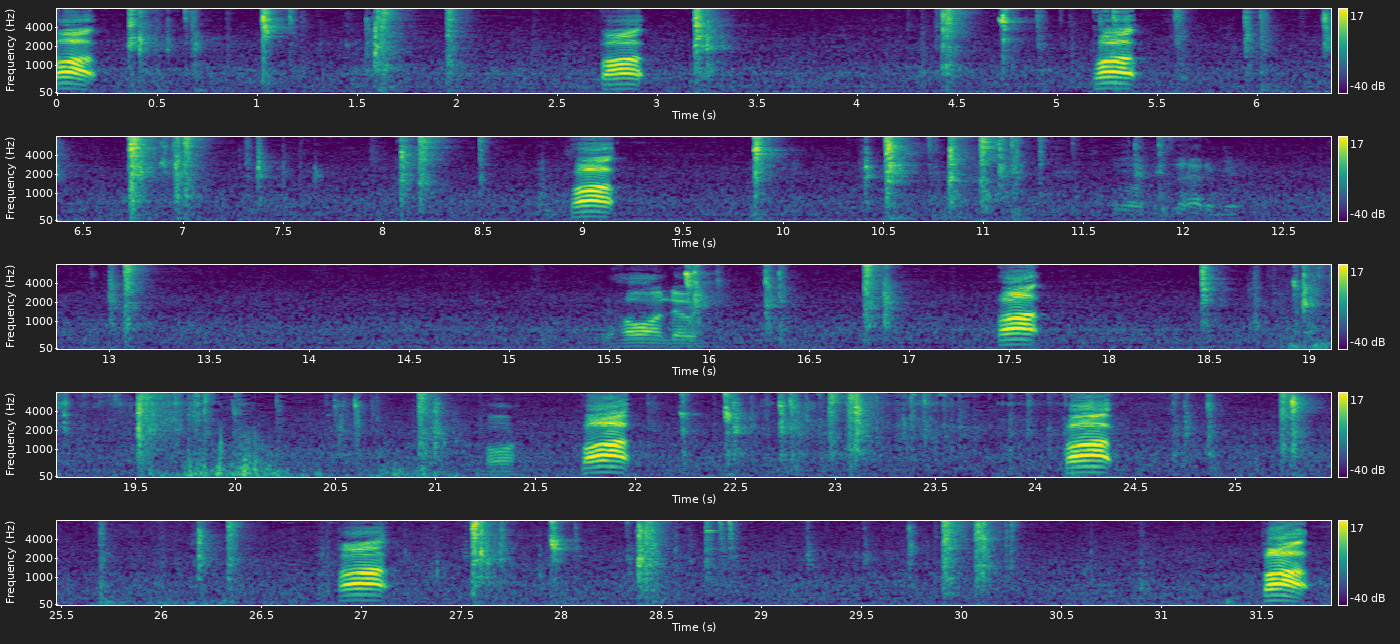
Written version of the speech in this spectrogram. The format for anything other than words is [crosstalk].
Pop. Pop. Pop. Pop. Oh, he's ahead of me. Hold on, dude. Pop. Hold on. Pop. Pop. Pop. Pop.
